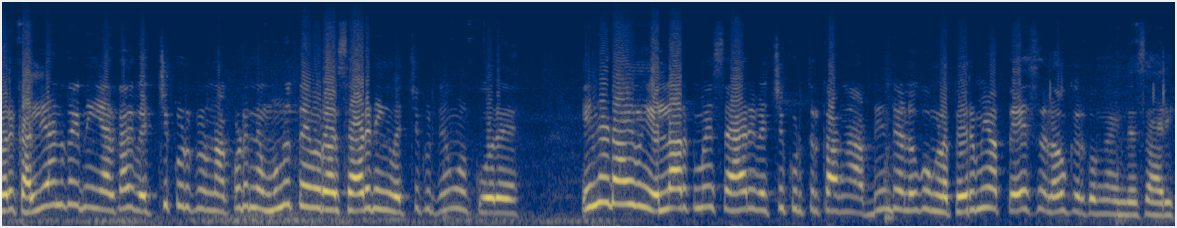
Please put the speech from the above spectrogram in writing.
ஒரு கல்யாணத்துக்கு நீங்கள் யாருக்காவது வச்சு கொடுக்கணும்னா கூட இந்த முந்நூற்றி ஐம்பது ரூபா saree நீங்கள் வச்சு கொடுத்தீங்கன்னா உங்களுக்கு ஒரு என்னடா இவங்க எல்லாருக்குமே சாரி வச்சு கொடுத்துருக்காங்க அப்படின்ற அளவுக்கு உங்களை பெருமையாக பேசுகிற அளவுக்கு இருக்குங்க இந்த சாரி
